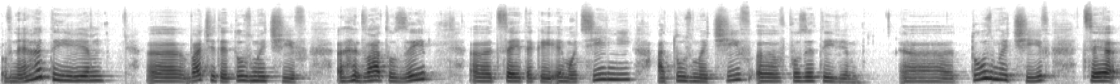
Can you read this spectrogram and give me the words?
В негативі, е, бачите, туз мечів, Е, два тузи, е, цей такий емоційний, а туз мечів в позитиві. Туз мечів це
